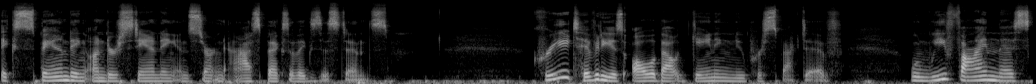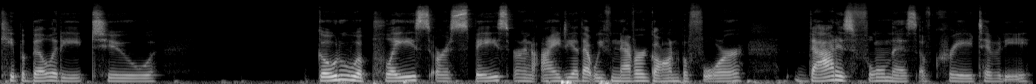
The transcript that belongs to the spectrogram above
expanding understanding in certain aspects of existence. Creativity is all about gaining new perspective. When we find this capability to go to a place or a space or an idea that we've never gone before, that is fullness of creativity.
